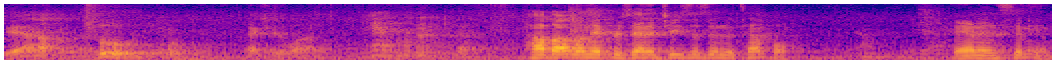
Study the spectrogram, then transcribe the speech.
Yeah. Who? Actually, a lot. How about when they presented Jesus in the temple? Anna and Simeon.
